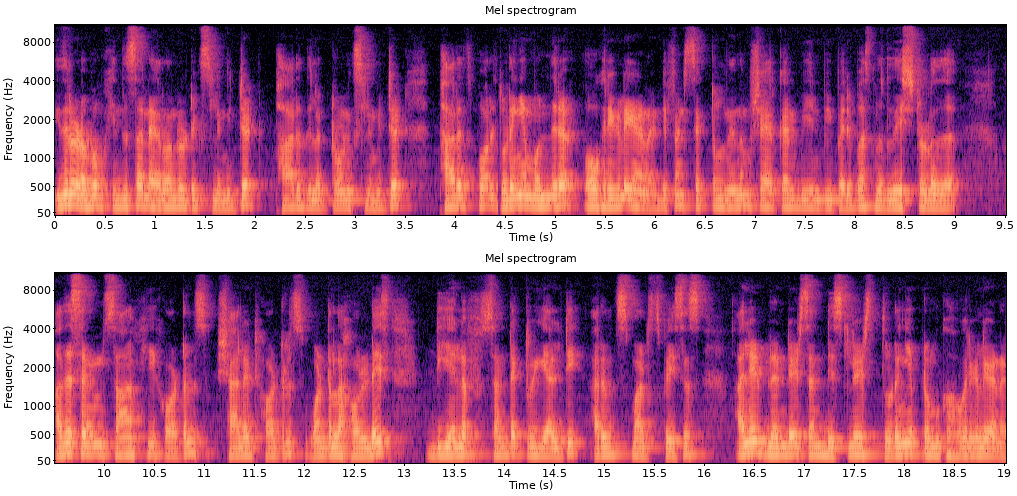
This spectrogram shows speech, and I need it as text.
ഇതിനോടൊപ്പം Hindustan Aeronautics Limited Bharat Electronics Limited Bharat Forge തുടങ്ങിയ മുൻനിര ഓഹരികളെയാണ് ഡിഫൻസ് സെക്ടറിൽ നിന്നും Sharekhan B N P Paribas നിർദ്ദേശിച്ചിട്ടുള്ളത്. അതേസമയം Samhi Hotels Chalet Hotels Wonderla Holidays D L F Sunteck Realty Arvind Smart Spaces Allied Blenders and Distillers തുടങ്ങിയ പ്രമുഖ ഓഹരികളെയാണ്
